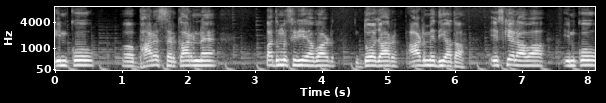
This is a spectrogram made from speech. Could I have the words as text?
इनको भारत सरकार ने पद्मश्री अवार्ड 2008 में दिया था। इसके अलावा इनको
